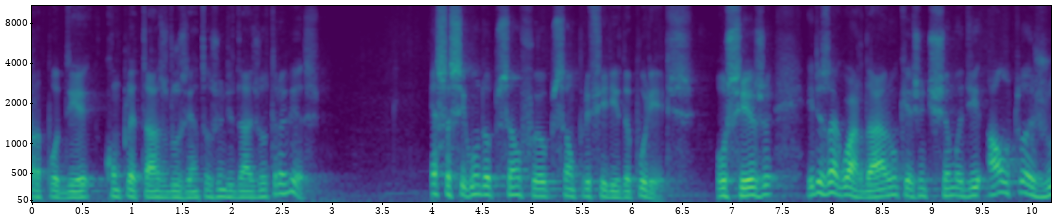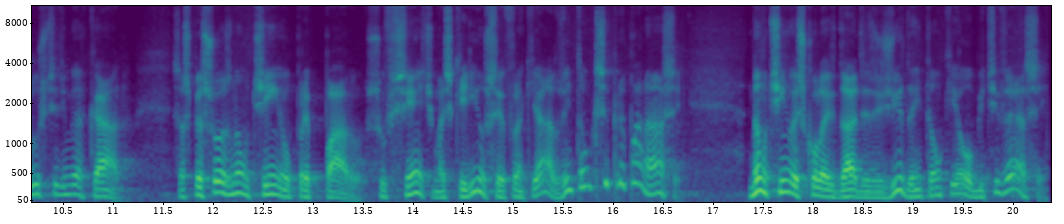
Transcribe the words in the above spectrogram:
para poder completar as 200 unidades outra vez. Essa segunda opção foi a opção preferida por eles. Ou seja, eles aguardaram o que a gente chama de autoajuste de mercado. Se as pessoas não tinham o preparo suficiente, mas queriam ser franqueados, então que se preparassem. Não tinham a escolaridade exigida, então que a obtivessem.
